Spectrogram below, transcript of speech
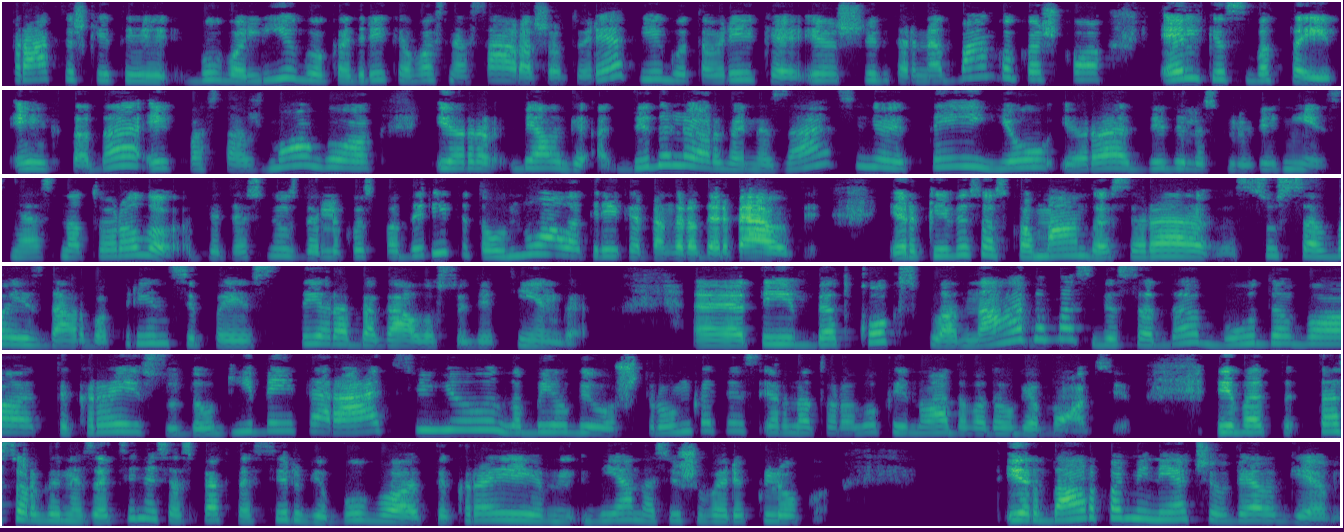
praktiškai tai buvo lygu, kad reikia vos nesąrašą turėti, jeigu tau reikia iš internet banko kažko, elkis va taip, eik tada, eik pas tą žmogų. Ir vėlgi, didelė organizacijoje tai jau yra didelis kliuvinys, nes natūralu, didesnius dalykus padaryti, tau nuolat reikia bendradarbiauti. Ir kai visos komandos yra su savais darbo principais, tai yra be galo sudėtinga. Tai bet koks planavimas visada būdavo tikrai su daugybė iteracijų, labai ilgai užtrunkatis ir natūralu kainuodavo daug emocijų. Tai vat, tas organizacinis aspektas irgi buvo tikrai vienas iš varikliukų. Ir dar paminėčiau vėlgi,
